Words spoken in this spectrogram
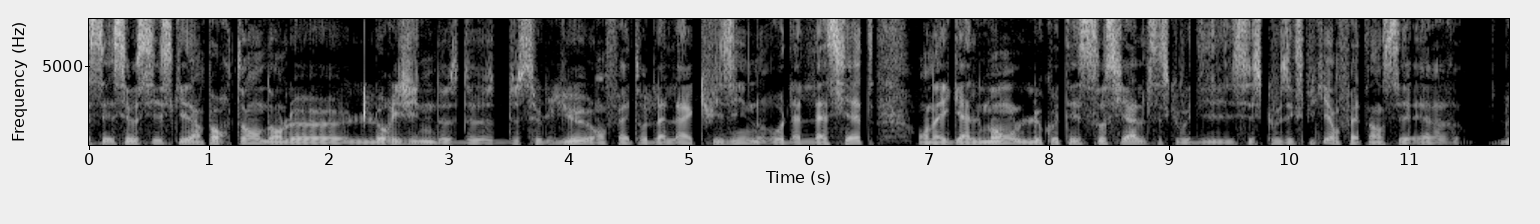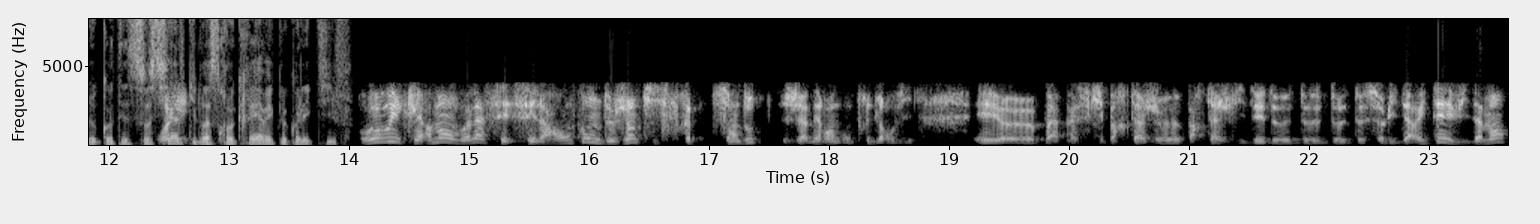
C'est aussi ce qui est important dans l'origine de, ce lieu en fait. Au-delà de la cuisine, au-delà de l'assiette, on a également le côté social. C'est ce que vous dites, c'est ce que vous expliquez en fait. Hein. Le côté social qui doit se recréer avec le collectif. Oui, clairement, voilà, c'est la rencontre de gens qui se feraient sans doute jamais rencontrés de leur vie. Et euh, bah, parce qu'ils partagent euh, partagent l'idée de, solidarité évidemment.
